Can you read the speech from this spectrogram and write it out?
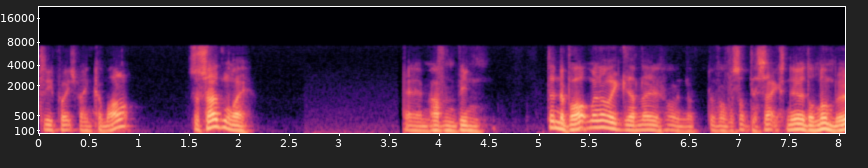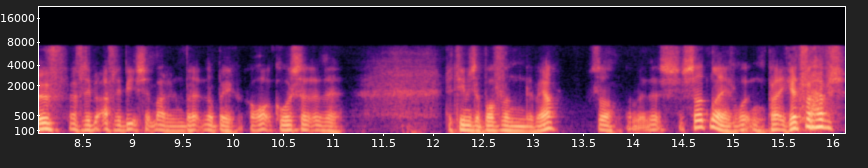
three points behind Kilmarnock. So suddenly, um, having been down the bottom of the league, they're now well, they're- they've obviously up to six now. They'll no move if they if they beat St Mirren, but they'll be a lot closer to the the teams above them than they were. So I mean, it's suddenly looking pretty good for Hibs.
